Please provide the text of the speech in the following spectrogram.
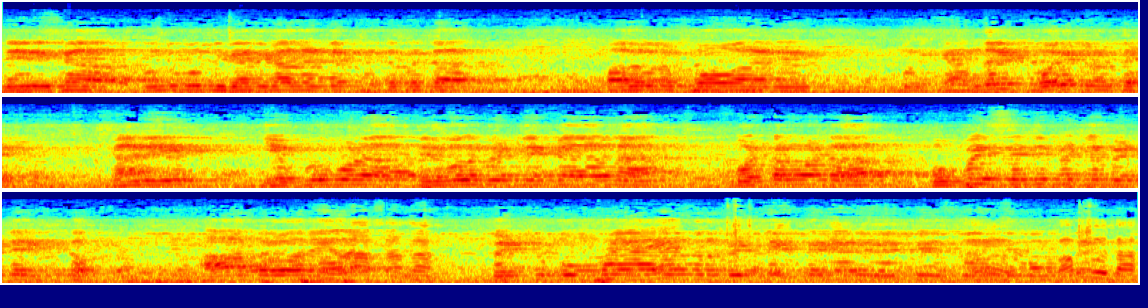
నేను ఇంకా ముందు ముందు ఎదగాలంటే పెద్ద పెద్ద పదవులు పోవాలని మనకి అందరికీ కోరికలు ఉంటాయి. కానీ ఎప్పుడు కూడా తిరుమల పెట్టి ఎక్కాలన్నా మొట్టమొదట ముప్పై సెంటీమీటర్ల మెట్లు ఎక్కుతాం. ఆ తర్వాత మెట్లు ముప్పై ఆరు వందల మెట్లు ఎక్కితే కానీ వెంకటేశ్వర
